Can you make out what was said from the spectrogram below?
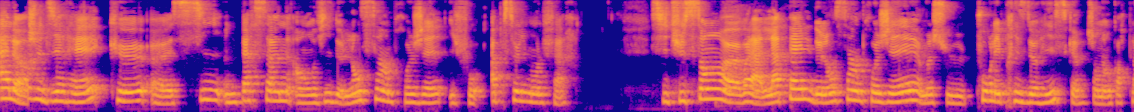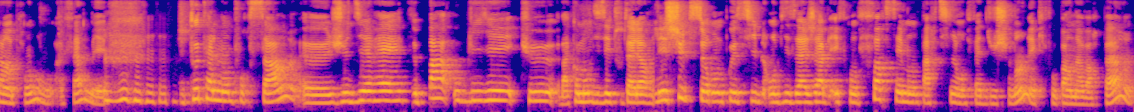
Alors, je dirais que euh, si une personne a envie de lancer un projet, il faut absolument le faire si tu sens euh, voilà l'appel de lancer un projet, moi je suis pour les prises de risques. J'en ai encore plein à prendre à faire, mais je suis totalement pour ça. Euh, je dirais de pas oublier que, bah, comme on disait tout à l'heure, les chutes seront possibles, envisageables et feront forcément partie en fait du chemin et qu'il faut pas en avoir peur.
